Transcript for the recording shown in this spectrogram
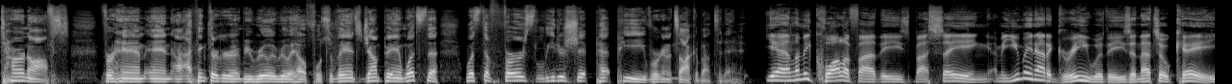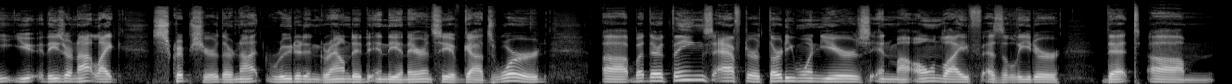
turnoffs for him, and I think they're going to be really really helpful. So Vance, jump in. What's the what's the first leadership pet peeve we're going to talk about today? Yeah, and let me qualify these by saying, I mean, you may not agree with these, and that's okay. You, these are not like scripture; they're not rooted and grounded in the inerrancy of God's word. Uh, but there are things after 31 years in my own life as a leader that um,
